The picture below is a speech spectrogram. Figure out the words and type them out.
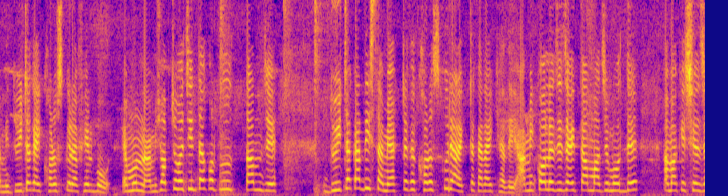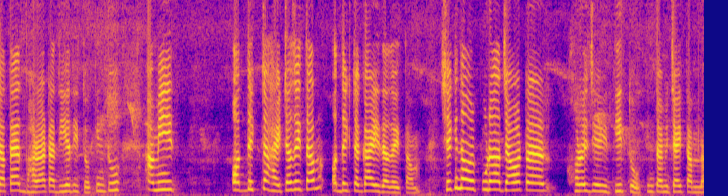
আমি দুই টাকায় খরচ করে ফেলব। এমন না, আমি সবসময় চিন্তা করতাম যে দুই টাকা দিচ্ছে আমি এক টাকা খরচ করে আরেক টাকা রাইখা দিই। আমি কলেজে যাইতাম মাঝে মধ্যে, আমাকে সে যাতায়াত ভাড়াটা দিয়ে দিত। কিন্তু আমি অর্ধেকটা হাইটা যাইতাম, অর্ধেকটা গাড়িতে যাইতাম। সে কিন্তু আমার পুরা যাওয়াটার খরচে দিত, কিন্তু আমি চাইতাম না।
